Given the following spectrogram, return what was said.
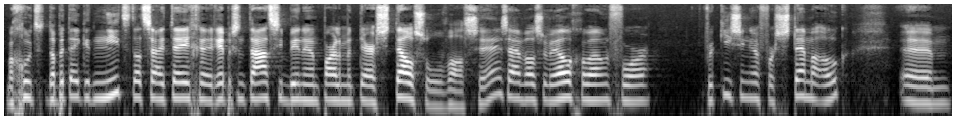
Maar goed, dat betekent niet dat zij tegen representatie binnen een parlementair stelsel was. Hè. Zij was wel gewoon voor verkiezingen, voor stemmen ook. Um,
